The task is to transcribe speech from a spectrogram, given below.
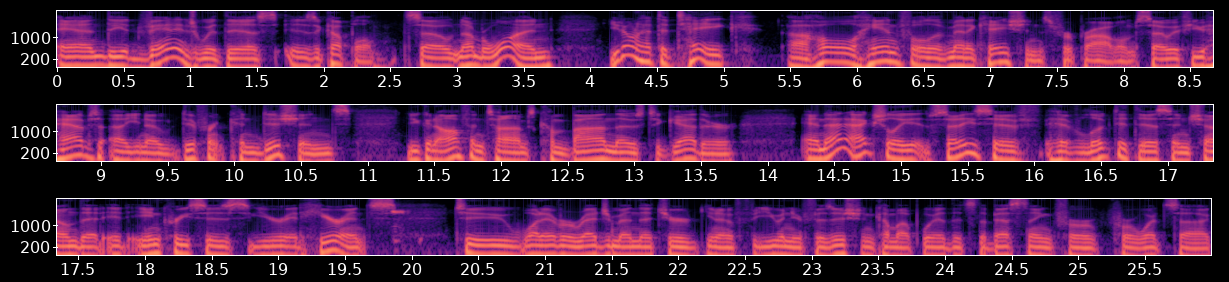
And the advantage with this is a couple. So, number one, you don't have to take a whole handful of medications for problems. So, if you have uh, you know different conditions, you can oftentimes combine those together and that actually, studies have, have looked at this and shown that it increases your adherence to whatever regimen that you're, you know, you and your physician come up with. That's the best thing for for what's uh,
